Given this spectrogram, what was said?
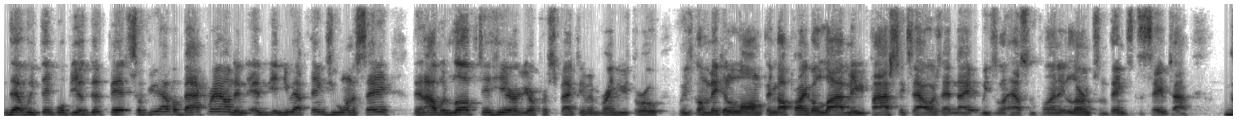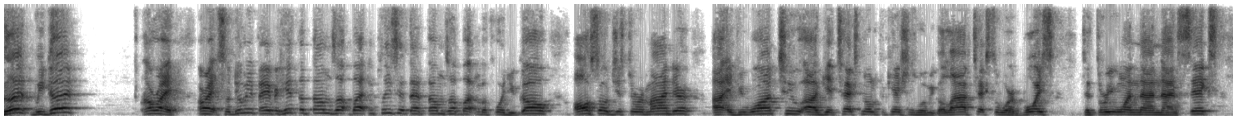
that we think will be a good fit. So if you have a background and, and, and you have things you want to say, then I would love to hear your perspective and bring you through. We're just going to make it a long thing. I'll probably go live maybe five, six hours at night. We're just going to have some fun and learn some things at the same time. Good? We good? All right. All right. So do me a favor, hit the thumbs up button. Please hit that thumbs up button before you go. Also, just a reminder uh, if you want to uh, get text notifications when we go live, text the word Boyce to 31996.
